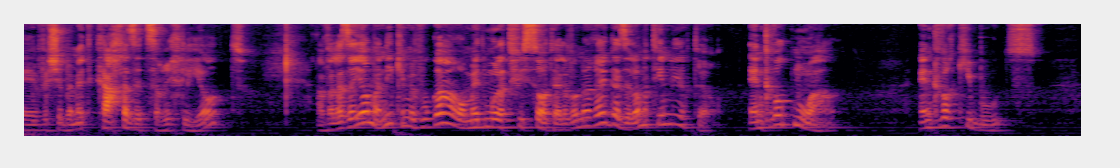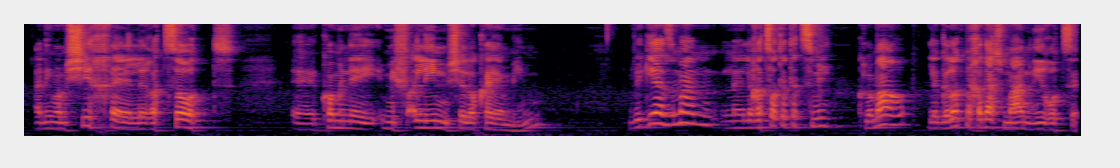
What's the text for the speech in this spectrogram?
אה, ושבאמת ככה זה צריך להיות. אבל אז היום אני כמבוגר עומד מול התפיסות האלה ואומר רגע זה לא מתאים לי יותר. אין כבר תנועה, אין כבר קיבוץ, אני ממשיך אה, לרצות אה, כל מיני מפעלים שלא קיימים, והגיע הזמן לרצות את עצמי, כלומר, לגלות מחדש מה אני רוצה.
